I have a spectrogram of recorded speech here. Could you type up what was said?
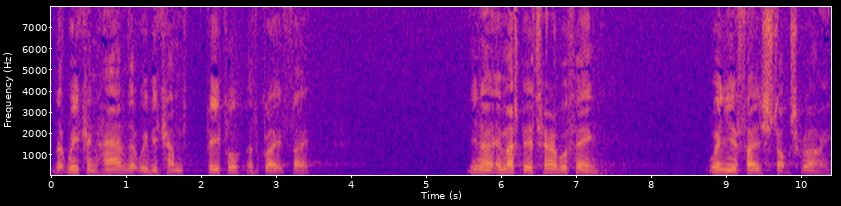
that we can have that we become people of great faith? You know, it must be a terrible thing when your faith stops growing.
